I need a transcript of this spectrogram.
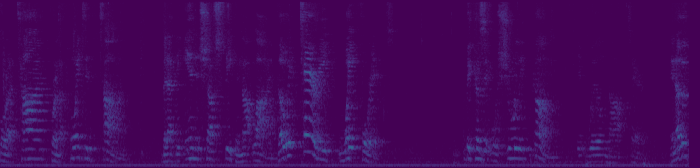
for a time, for an appointed time. But at the end it shall speak and not lie. Though it tarry, wait for it. Because it will surely come it will not tarry. In other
